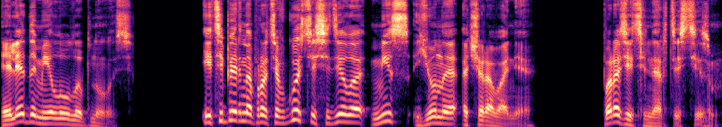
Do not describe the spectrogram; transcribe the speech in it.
Эледа мило улыбнулась. И теперь напротив гостя сидела мисс Юное Очарование. Поразительный артистизм.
